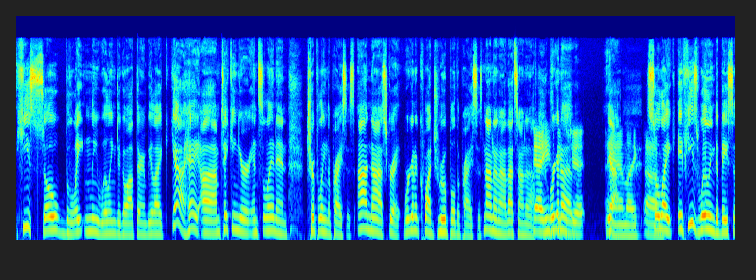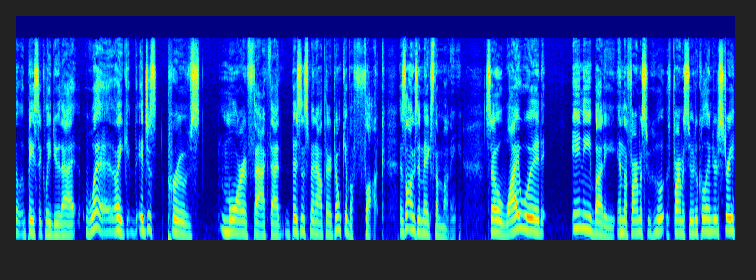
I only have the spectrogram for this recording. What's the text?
he's so blatantly willing to go out there and be like, yeah, hey, uh, I'm taking your insulin and tripling the prices. Ah, nah, screw it. We're going to quadruple the prices. No, no, no, that's not enough. Yeah, he's We're a piece gonna, of shit. yeah. And like, so um, like, if he's willing to basically basically do that, what like it just proves more in fact that businessmen out there don't give a fuck as long as it makes them money. So why would anybody in the pharmaceutical pharmaceutical industry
